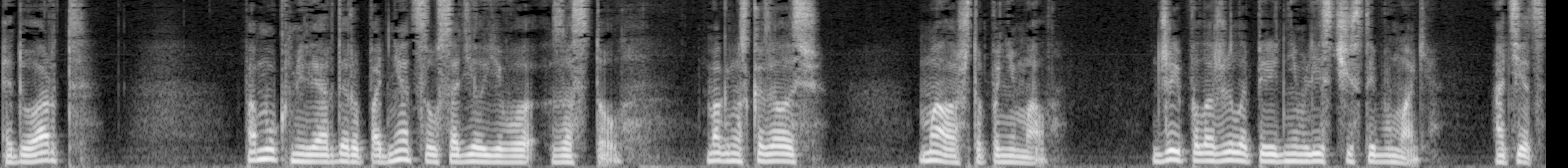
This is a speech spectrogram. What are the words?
Эдуард помог миллиардеру подняться, усадил его за стол — Магнус, казалось, мало что понимал. Джей положила перед ним лист чистой бумаги. «Отец,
